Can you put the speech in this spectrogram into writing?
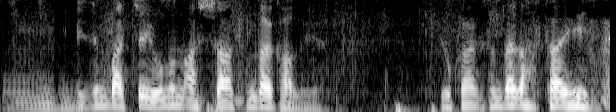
Hmm, bizim bahçe yolun aşağısında kalıyor. Yukarısında kalsa iyiyiz.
